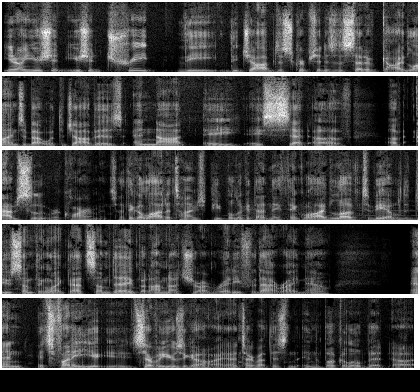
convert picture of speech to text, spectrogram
you know, you should you should treat the the job description as a set of guidelines about what the job is and not a a set of of absolute requirements. I think a lot of times people look at that and they think, well, I'd love to be able to do something like that someday, but I'm not sure I'm ready for that right now. And it's funny. You, several years ago, I, I talk about this in, in the book a little bit. Uh,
